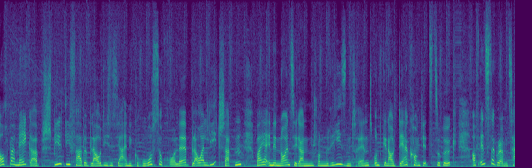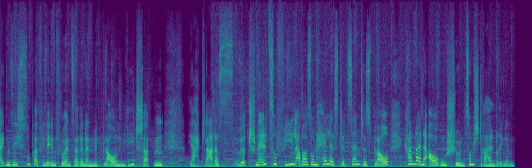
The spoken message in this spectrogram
Auch beim Make-up spielt die Farbe Blau dieses Jahr eine große Rolle. Blauer Lidschatten war ja in den 90ern schon ein Riesentrend und genau der kommt jetzt zurück. Auf Instagram zeigen sich super viele Influencerinnen mit blauem Lidschatten. Ja, klar, das wird schnell zu viel, aber so ein helles, dezentes Blau kann deine Augen schön zum Strahlen bringen.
